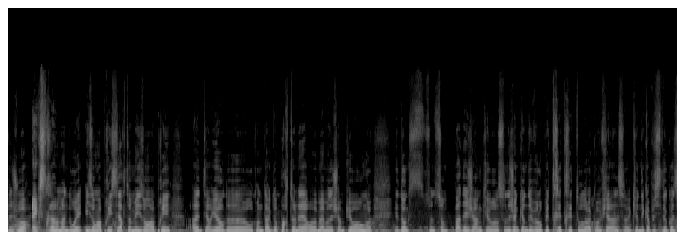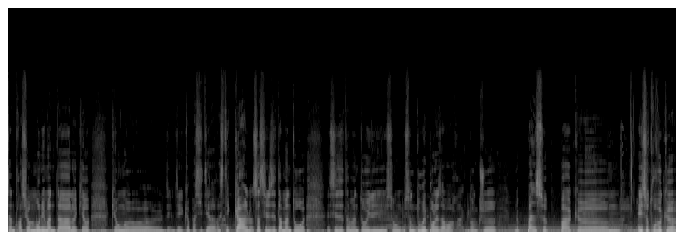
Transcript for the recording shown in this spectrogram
des joueurs extrêmement doués. Ils ont appris, certes, mais ils ont appris à l'intérieur au contact de partenaires eux-mêmes des champions. Et donc ce ne sont pas des gens qui ont, sont des gens qui ont développé très très tôt de la confiance, qui ont des capacités de concentration monumentales, qui ont, qui ont euh, des, capacités à rester calmes. Ça c'est les états mentaux. Hein. Et ces états mentaux, ils, sont, doués pour les avoir. Donc je ne pense pas que. Et il se trouve que,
